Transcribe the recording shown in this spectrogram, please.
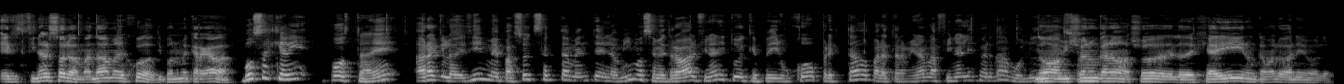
el final solo me andaba mal el juego, tipo, no me cargaba. Vos sabés que a mí, posta, ¿eh? Ahora que lo decís, me pasó exactamente lo mismo. Se me trababa al final y tuve que pedir un juego prestado para terminar la final. Es verdad, boludo. No, a mí yo nunca no, yo lo dejé ahí y nunca más lo gané, boludo.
